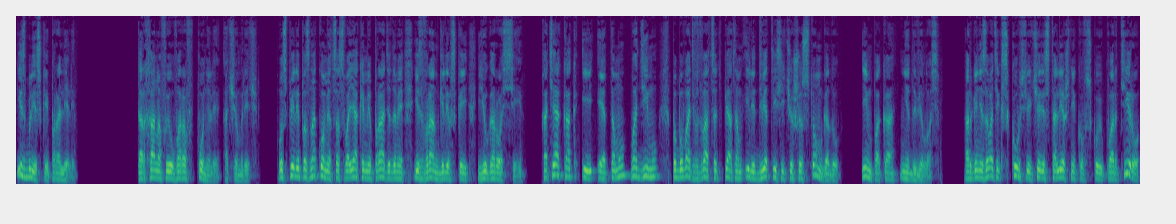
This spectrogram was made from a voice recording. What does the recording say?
из близкой параллели. Тарханов и Уваров поняли, о чем речь. Успели познакомиться с вояками-прадедами из Врангелевской Югороссии. Хотя, как и этому Вадиму, побывать в 25-м или 2006 году им пока не довелось. Организовать экскурсию через Столешниковскую квартиру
